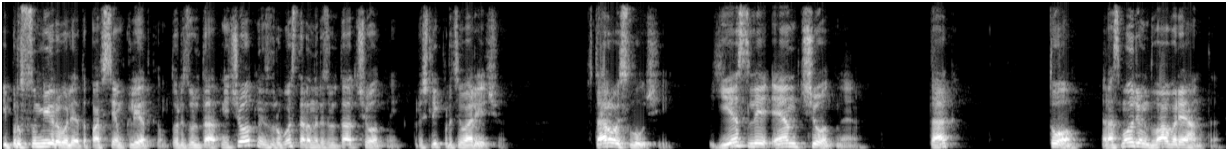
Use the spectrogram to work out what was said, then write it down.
и просуммировали это по всем клеткам, то результат нечетный, с другой стороны, результат четный. Пришли к противоречию. Второй случай. Если n четное, так, то рассмотрим два варианта.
